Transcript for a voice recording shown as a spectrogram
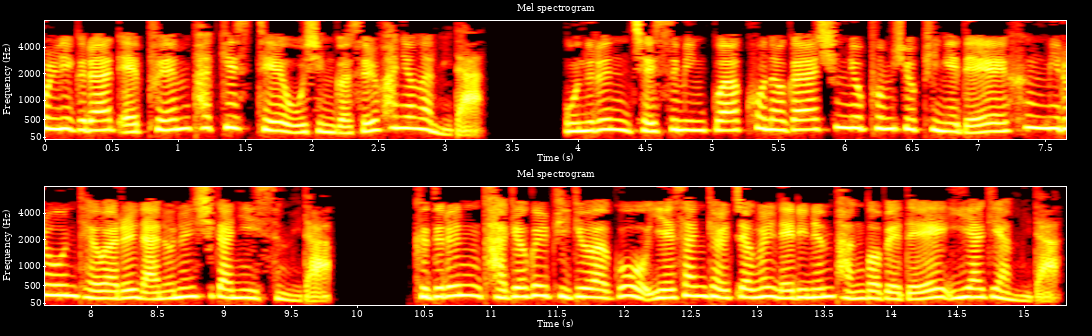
폴리그랏 FM 팟캐스트에 오신 것을 환영합니다. 오늘은 제스민과 코너가 식료품 쇼핑에 대해 흥미로운 대화를 나누는 시간이 있습니다. 그들은 가격을 비교하고 예산 결정을 내리는 방법에 대해 이야기합니다.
